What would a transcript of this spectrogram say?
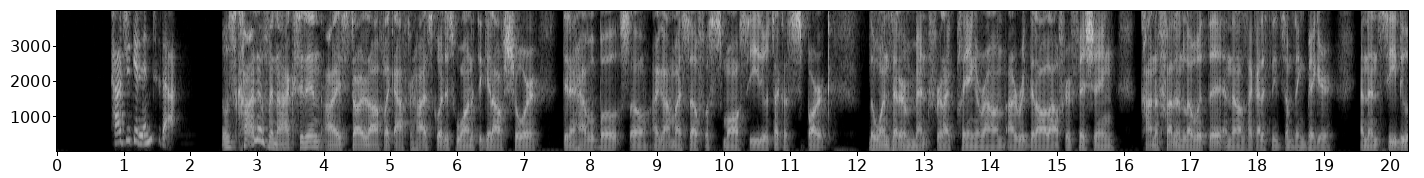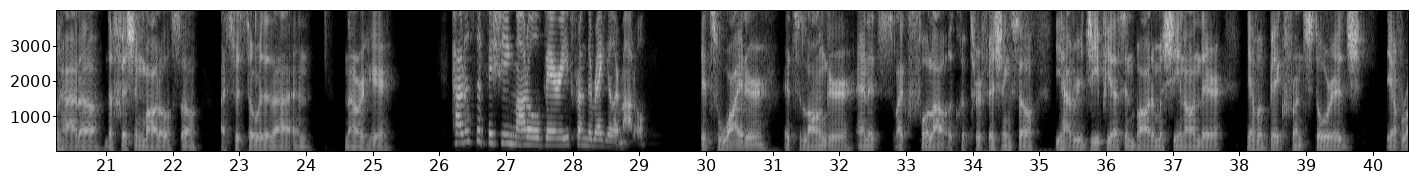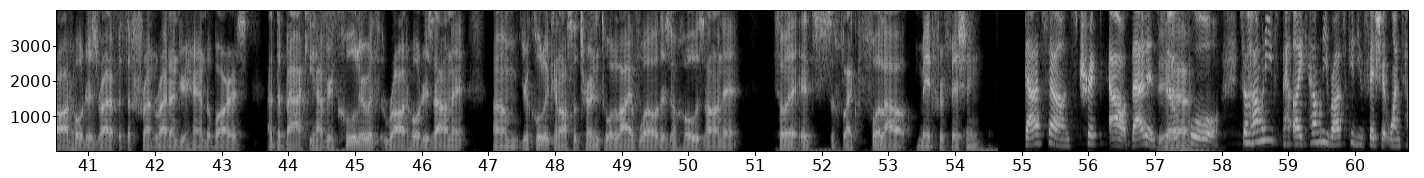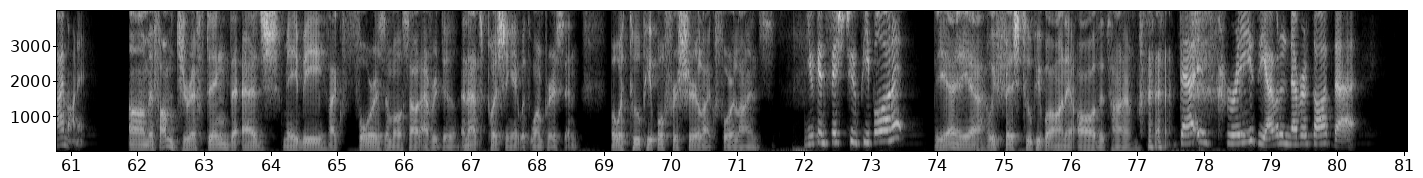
How'd you get into that? It was kind of an accident. I started off like after high school. I just wanted to get offshore. Didn't have a boat, so I got myself a small sea. It's like a spark the ones that are meant for like playing around. I rigged it all out for fishing, kind of fell in love with it. And then I was like, I just need something bigger. And then Sea-Doo had uh, the fishing model. So I switched over to that and now we're here. How does the fishing model vary from the regular model? It's wider, it's longer, and it's like full out equipped for fishing. So you have your GPS and bottom machine on there. You have a big front storage you have rod holders right up at the front, right under your handlebars. At the back, you have your cooler with rod holders on it. Um, your cooler can also turn into a live well. There's a hose on it. So it's like full out made for fishing. That sounds tricked out. That is yeah. so cool. So how many like how many rods can you fish at one time on it? Um, if I'm drifting the edge, maybe like four is the most I would ever do. And that's pushing it with one person. But with two people, for sure, like four lines. You can fish two people on it? Yeah, yeah. We fish two people on it all the time. that is crazy. I would have never thought that.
